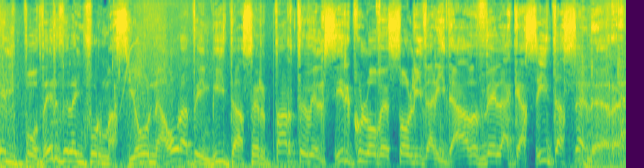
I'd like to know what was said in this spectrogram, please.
El poder de la información ahora te invita a ser parte del círculo de solidaridad de la Casita Center.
